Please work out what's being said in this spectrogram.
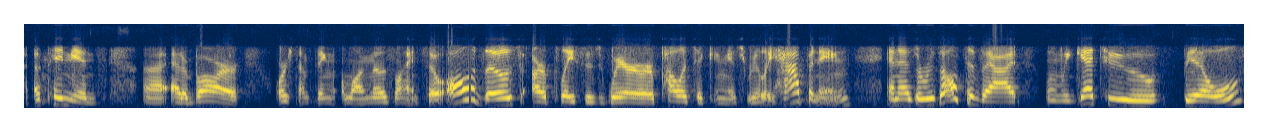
opinions uh, at a bar or something along those lines. So all of those are places where politicking is really happening, and as a result of that, when we get to bills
